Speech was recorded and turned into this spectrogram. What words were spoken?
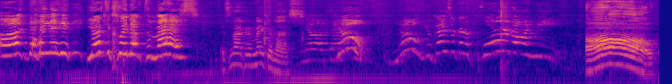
Uh, then you have to clean up the mess. It's not gonna make a mess. No. No, no, you guys are gonna pour it on me. Oh.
